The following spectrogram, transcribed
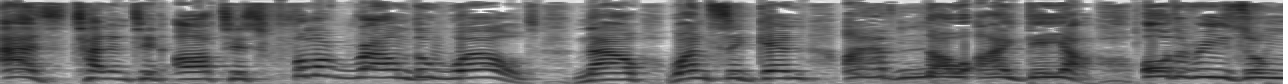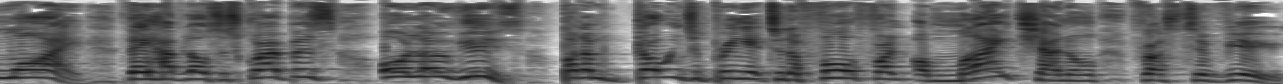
as talented artists from around the world. Now, once again, I have no idea or the reason why they have low subscribers or low views but I'm going to bring it to the forefront of my channel for us to view.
